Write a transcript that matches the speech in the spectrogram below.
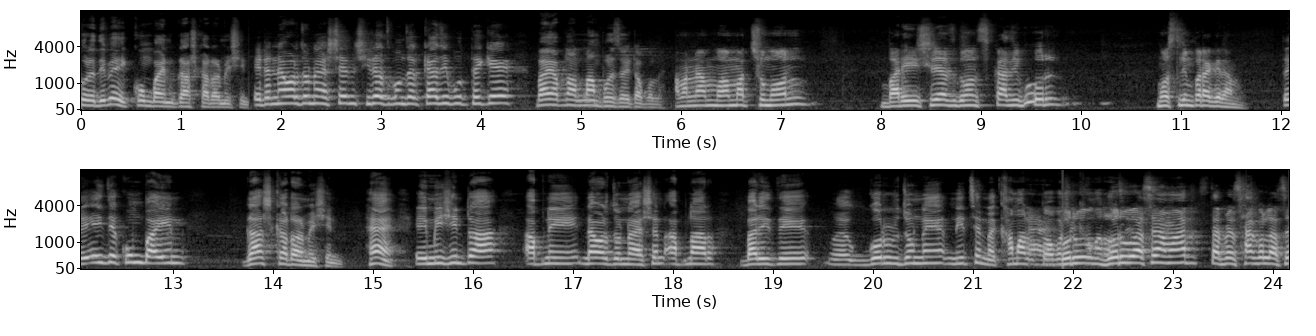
করে দিবে এই কম্বাইন গ্রাস কাটার মেশিন এটা নেওয়ার জন্য আসছেন সিরাজগঞ্জের কাজীপুর থেকে। ভাই আপনার নাম পরিচয়টা বলে আমার নাম মোহাম্মদ সুমন বাড়ি সিরাজগঞ্জ কাজীপুর মুসলিমপাড়া গ্রাম। তো এই যে কম্বাইন গ্রাস কাটার মেশিন হ্যাঁ এই মেশিনটা আপনি নেওয়ার জন্য আসেন আপনার বাড়িতে গরুর জন্য নিচ্ছেন না? খামার তো গরু গরু আছে। আমার তারপরে ছাগল আছে।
